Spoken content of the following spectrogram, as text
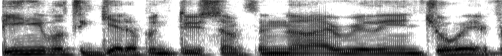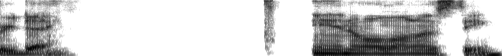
being able to get up and do something that I really enjoy every day, in all honesty.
